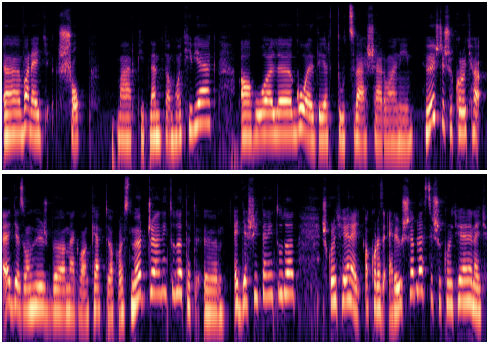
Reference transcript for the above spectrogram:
Uh, van egy shop, már itt nem tudom, hogy hívják, ahol goldért tudsz vásárolni hőst, és akkor, hogyha egy azon hősből megvan kettő, akkor azt mergelni tudod, tehát ö, egyesíteni tudod, és akkor, hogyha jön egy, akkor az erősebb lesz, és akkor, hogyha jön egy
